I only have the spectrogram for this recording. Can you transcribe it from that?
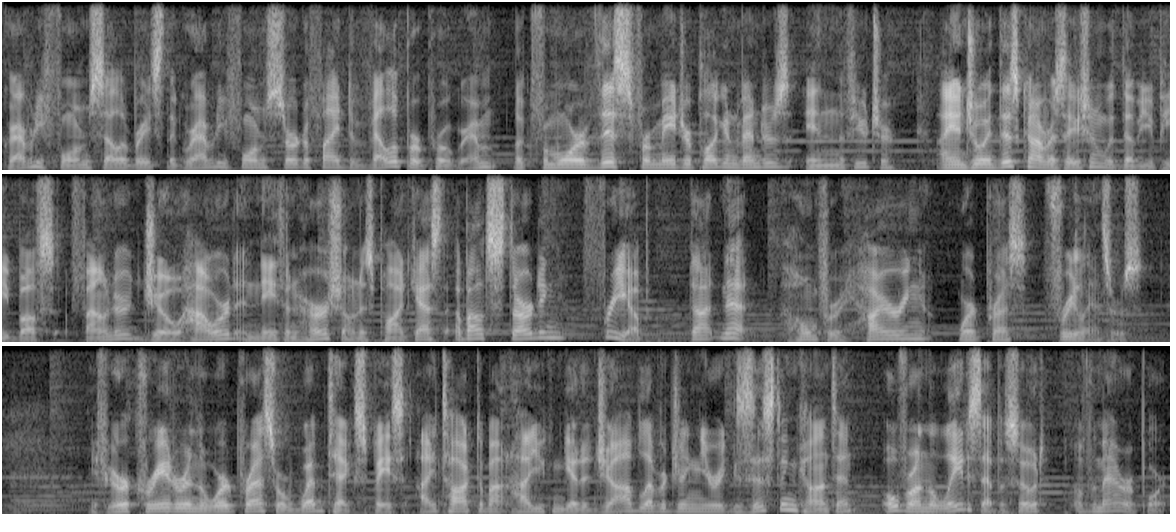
Gravity Forms celebrates the Gravity Forms Certified Developer Program. Look for more of this from major plugin vendors in the future. I enjoyed this conversation with WP Buff's founder, Joe Howard, and Nathan Hirsch on his podcast about starting freeup.net, a home for hiring WordPress freelancers. If you're a creator in the WordPress or web tech space, I talked about how you can get a job leveraging your existing content over on the latest episode of the Matt Report.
